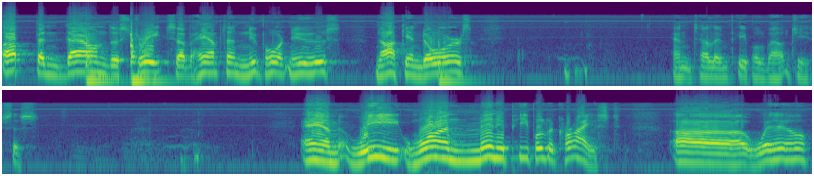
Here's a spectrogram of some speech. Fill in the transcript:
up and down the streets of Hampton, Newport News, knocking doors, and telling people about Jesus. And we won many people to Christ. Uh, well,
